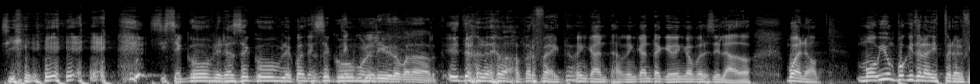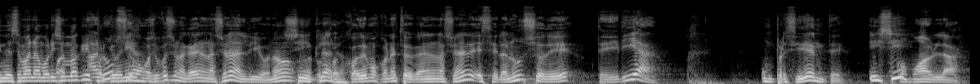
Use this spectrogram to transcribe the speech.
si, si se cumple, no se cumple, cuánto Tengo- se cumple. tengo un libro para darte. Y todo lo demás, perfecto, me encanta, me encanta que venga por ese lado. Bueno, movió un poquito la víspera el fin de semana Mauricio Bueno, Macri porque venía... como si fuese una cadena nacional, digo, ¿no? Sí, claro. Jodemos con esto de cadena nacional, es el anuncio de, te diría, un presidente. Y sí. Como habla.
